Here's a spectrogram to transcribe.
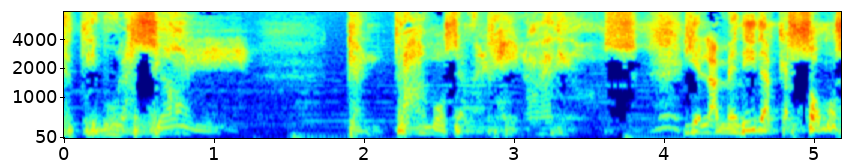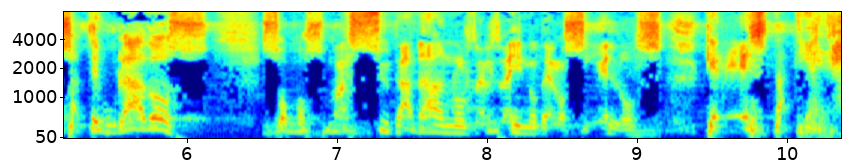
de tribulación que entramos en el reino de Dios. Y en la medida que somos atribulados, somos más ciudadanos del reino de los cielos que de esta tierra.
